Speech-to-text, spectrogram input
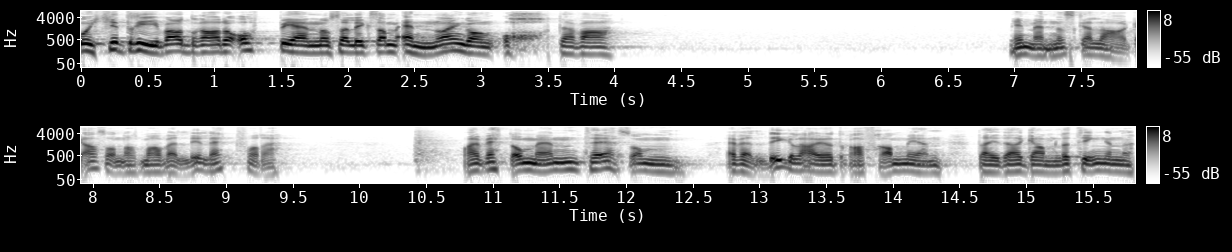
Og ikke drive og dra det opp igjen og så liksom enda en gang åh, det var Vi mennesker er laga sånn at vi har veldig lett for det. Og jeg vet om menn til som er veldig glad i å dra fram igjen de der gamle tingene.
